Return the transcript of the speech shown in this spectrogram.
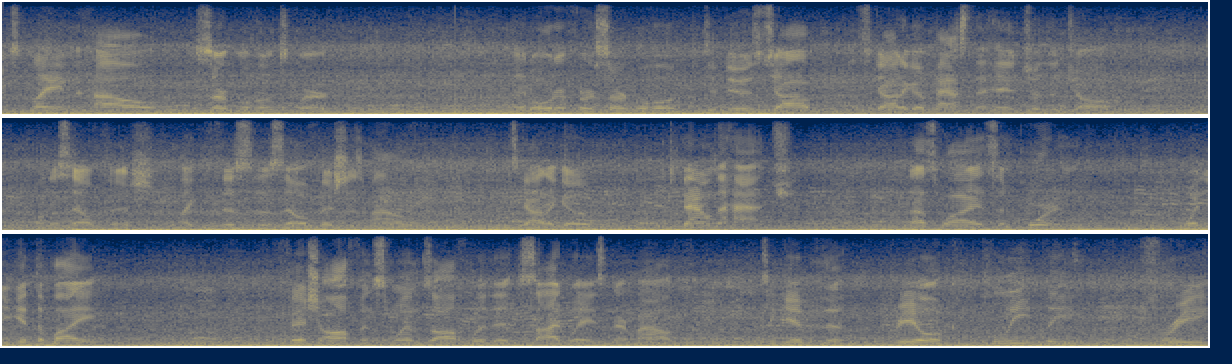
explain how circle hooks work. In order for a circle hook to do its job, it's got to go past the hinge of the jaw on the sailfish. Like this is the sailfish's mouth, it's got to go down the hatch. That's why it's important when you get the bite. Fish often swims off with it sideways in their mouth to give the reel completely free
